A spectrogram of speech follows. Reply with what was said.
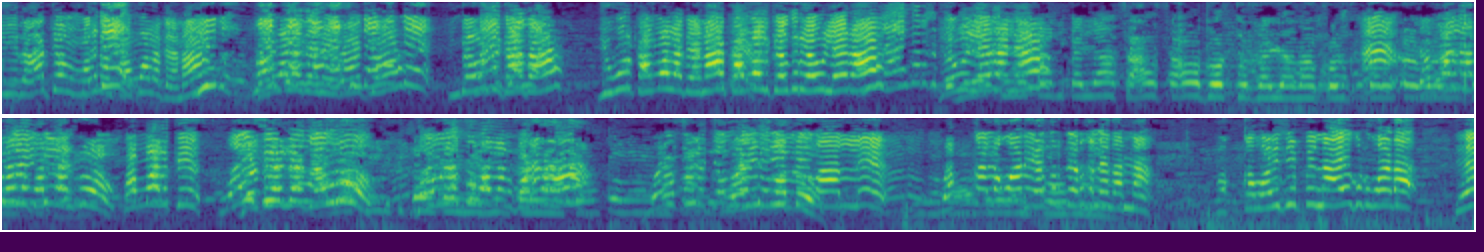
ఈ రాజ్యం మొత్తం కమ్మాలదేనా కమ్మాలదేనా రాజ్యం ఇంకెవరిది కాదా? ఈ ఊరు కమ్మాలదేనా కమ్మలకి ఎదురు ఎవరు లేరా? ఎవరు లేరన్నా? కొడుతున్నాయ్యా నా కొడుకు కమ్మాలకి ఒక్కళ్ళు కూడా ఎదురు తిరగలేదన్న ఒక్క వైసీపీ నాయకుడు కూడా ఏ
